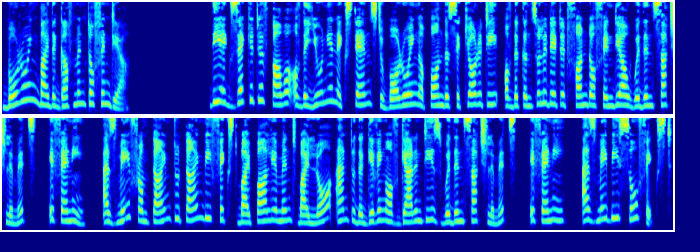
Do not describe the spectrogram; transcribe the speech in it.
Borrowing by the Government of India. The executive power of the Union extends to borrowing upon the security of the Consolidated Fund of India within such limits, if any, as may from time to time be fixed by Parliament by law and to the giving of guarantees within such limits, if any, as may be so fixed.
